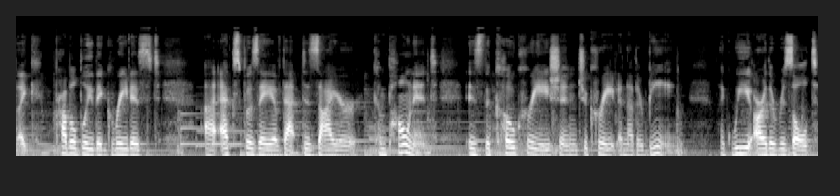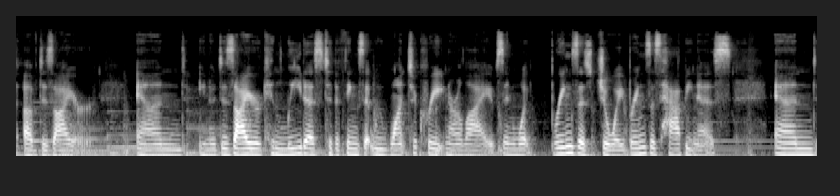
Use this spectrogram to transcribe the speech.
like probably the greatest uh, expose of that desire component is the co-creation to create another being. Like we are the result of desire. And, you know, desire can lead us to the things that we want to create in our lives and what brings us joy, brings us happiness and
